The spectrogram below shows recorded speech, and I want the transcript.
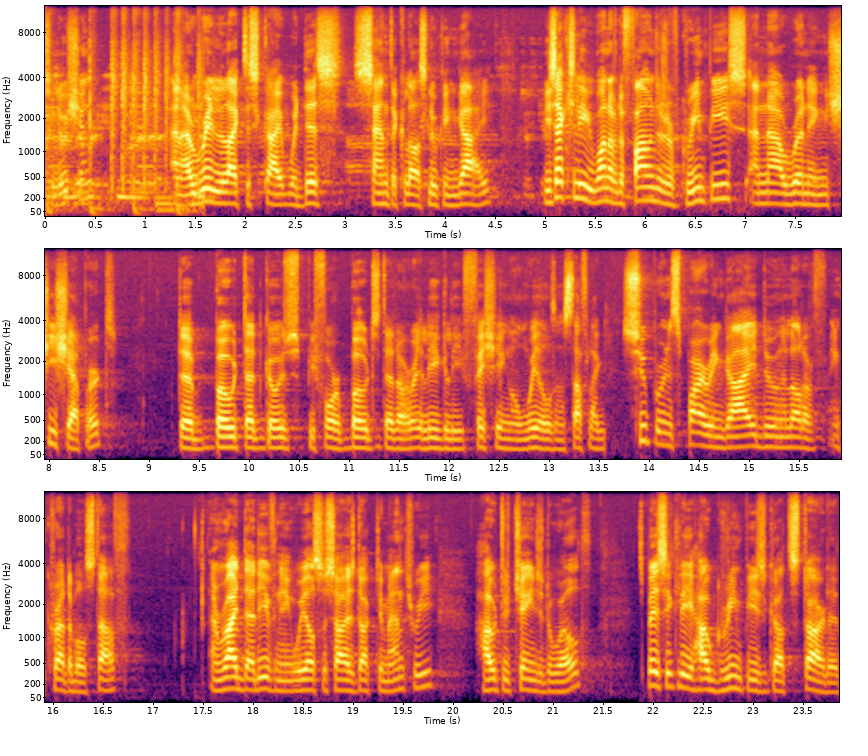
solution. And I really like to Skype with this Santa Claus looking guy. He's actually one of the founders of Greenpeace and now running Sea Shepherd, the boat that goes before boats that are illegally fishing on wheels and stuff like that. Super inspiring guy doing a lot of incredible stuff. And right that evening we also saw his documentary, How to Change the World. It's basically how Greenpeace got started.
